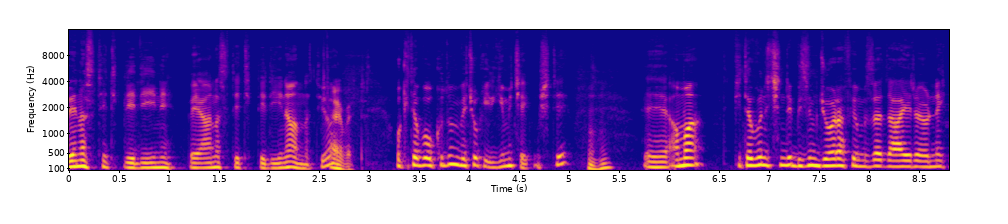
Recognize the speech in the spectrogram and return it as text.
ve nasıl tetiklediğini veya nasıl tetiklediğini anlatıyor. Evet. O kitabı okudum ve çok ilgimi çekmişti. Hı hı. E, ama kitabın içinde bizim coğrafyamıza dair örnek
